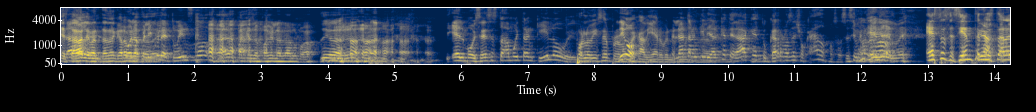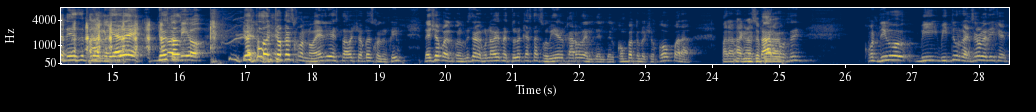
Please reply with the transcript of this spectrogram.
estaba güey. levantando el carro. Como la película de Twins, ¿no? Ah, Para que se apague la alarma. Sí, el Moisés estaba muy tranquilo, güey. Por lo visto, el problema Digo, fue Javier, güey. no La tranquilidad que te da que tu carro no se ha chocado, pues, o sea, si me No, no. Esto se siente no estar en ese Tranquilidad de... Yo no, estaba-. Yo he estado en chocas con Noel y he estado en chocas con el Cream. De hecho, con, con el Cristian alguna vez me tuve que hasta subir el carro del, del, del compa que lo chocó para, para, Para que no se comentarlo, sí. Contigo vi, vi tu reacción y le dije,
